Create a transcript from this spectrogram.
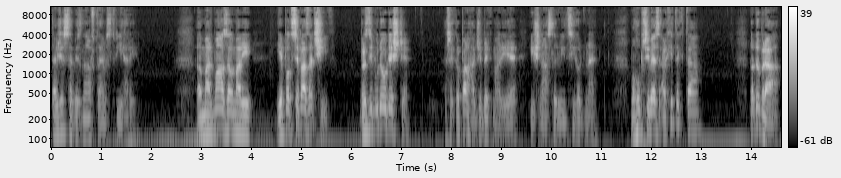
takže se vyznal v tajemství hry. Mademoiselle Marie, je potřeba začít. Brzy budou deště, řekl pan Hadžibek Marie již následujícího dne. Mohu přivést architekta? No dobrá,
